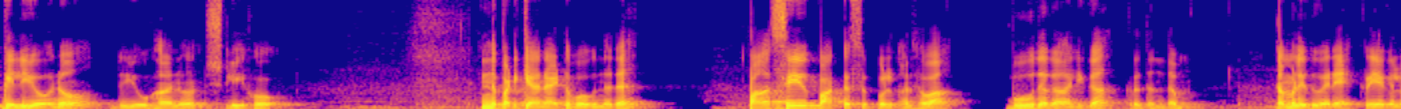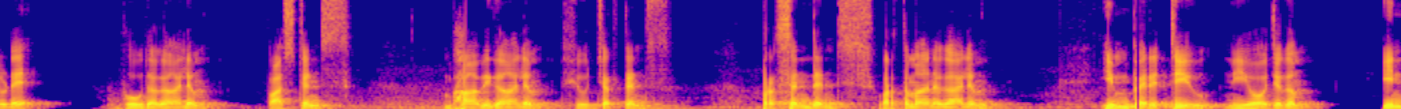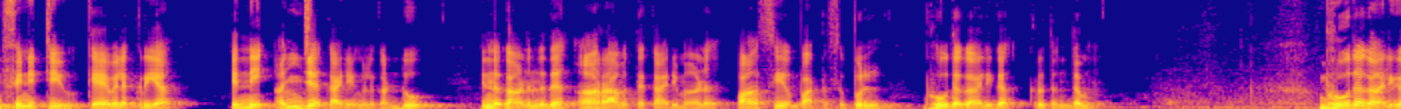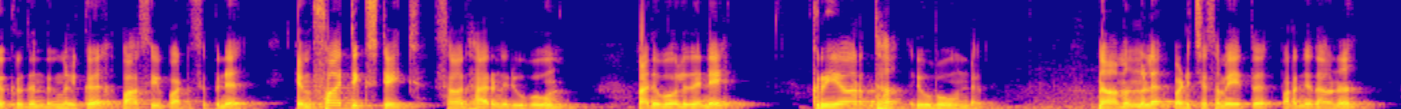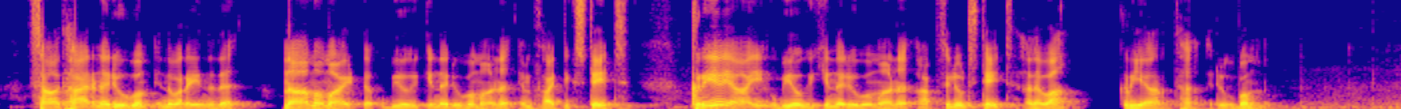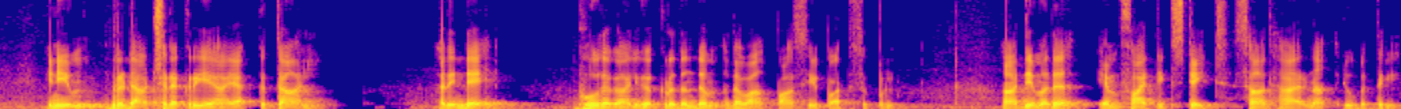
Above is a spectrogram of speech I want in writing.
ഗലിയോനോ ദുയൂഹാനോൻ ശ്ലീഹോ. ഇന്ന് പഠിക്കാനായിട്ട് പോകുന്നത് പാസീവ് പാർട്ടിസിപ്പിൾ അഥവാ ഭൂതകാലിക കൃതന്തം നമ്മളിതുവരെ ക്രിയകളുടെ ഭൂതകാലം പാസ്റ്റ് ടെൻസ് ഭാവികാലം ഫ്യൂച്ചർ ടെൻസ് പ്രസന്റൻസ് വർത്തമാനകാലം ഇമ്പരറ്റീവ് നിയോജകം ഇൻഫിനിറ്റീവ് കേവലക്രിയ എന്നീ അഞ്ച് കാര്യങ്ങൾ കണ്ടു. ഇന്ന് കാണുന്നത് ആറാമത്തെ കാര്യമാണ് പാസീവ് പാർട്ടിസിപ്പിൾ ഭൂതകാലിക കൃതന്തം ഭൂതകാലിക കൃതന്തങ്ങൾക്ക് പാസീവ് പാർട്ടിസിപ്പിന് എംഫാറ്റിക് സ്റ്റേറ്റ് സാധാരണ രൂപവും അതുപോലെ തന്നെ ക്രിയാർത്ഥ രൂപവും ഉണ്ട്. നാമങ്ങൾ പഠിച്ച സമയത്ത് പറഞ്ഞതാണ് സാധാരണ രൂപം എന്ന് പറയുന്നത് നാമമായിട്ട് ഉപയോഗിക്കുന്ന രൂപമാണ് എംഫാറ്റിക് സ്റ്റേറ്റ് ക്രിയയായി ഉപയോഗിക്കുന്ന രൂപമാണ് അബ്സല്യൂട്ട് സ്റ്റേറ്റ് അഥവാ ക്രിയാർത്ഥ രൂപം. ഇനിയും ദൃഢാക്ഷരക്രിയയായ കിത്താൽ അതിന്റെ ഭൂതകാലിക കൃതന്തം അഥവാ പാസീവ് പാർട്ടിസിപ്പിൾ ആദ്യം അത് എംഫാറ്റിക് സ്റ്റേറ്റ് സാധാരണ രൂപത്തിൽ.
